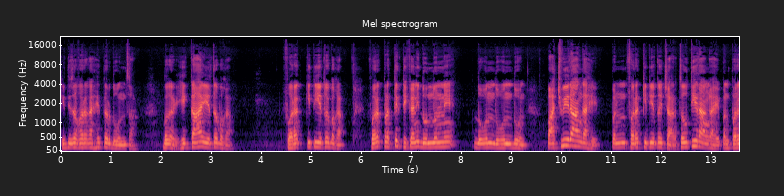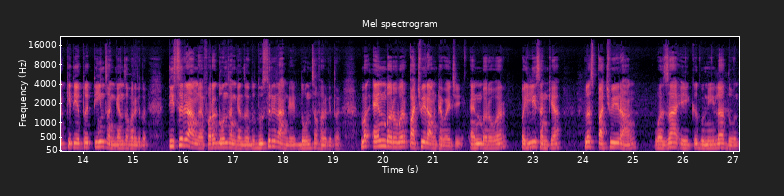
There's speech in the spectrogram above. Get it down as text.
कितीचा फरक आहे तर दोनचा. बघा हे काय येतं बघा? फरक किती येतोय बघा? फरक प्रत्येक ठिकाणी दोन दोनने दोन दोन दोन. पाचवी रांग आहे. पण फरक किती येतोय चार. चौथी रांग आहे पण फरक किती येतोय? तीन संख्यांचा फरक येतोय. तिसरी रांग आहे फरक दोन संख्यांचा येतो दुसरी रांग आहे दोनचा फरक येतोय. मग एन बरोबर पाचवी रांग ठेवायची. एन बरोबर पहिली संख्या प्लस पाचवी रांग वजा एक गुणीला दोन.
